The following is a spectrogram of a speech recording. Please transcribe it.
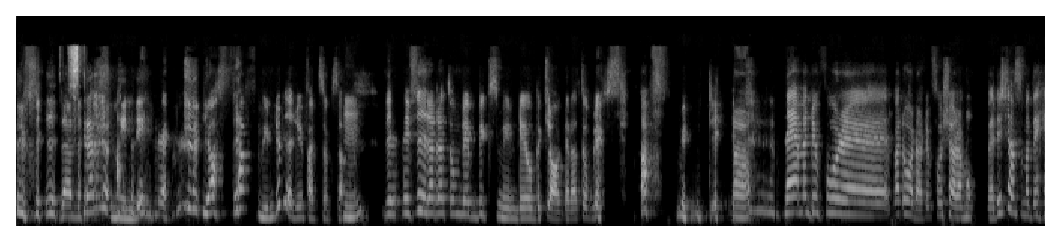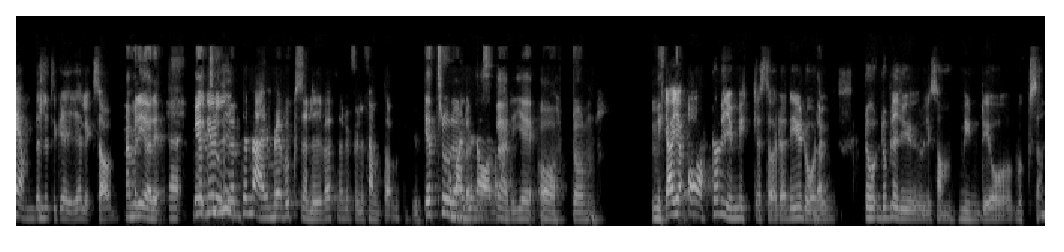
vi firade. Straffmyndig. Ja, straffmyndig blir det ju faktiskt också. Mm. Vi, vi firade att hon blev byxmyndig och beklagade att hon blev straffmyndig. Ja. Nej, men du får, eh, vadå då? Du får köra moppe. Det känns som att det händer lite grejer liksom. ja, men det gör det. Men jag du är lite att- närmare vuxenlivet när du fyller 15. Jag tror ändå att. Sverige är 18 mycket. Ja, ja, 18 är ju mycket större. Det är ju då Ja. du, då, då blir du ju liksom myndig och vuxen.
